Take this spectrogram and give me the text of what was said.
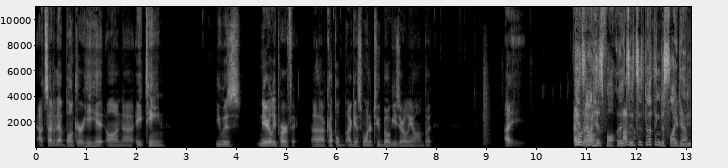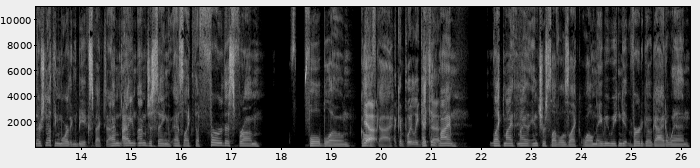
outside of that bunker he hit on uh, 18, he was nearly perfect. Uh, a couple, I guess, one or two bogeys early on, but I, I don't it's know. not his fault. It's, it's it's nothing to slight him. There's nothing more than can be expected. I'm I- am i am just saying as like the furthest from full blown golf Yeah, guy. I completely get I think that. my like my my interest level is like, well, maybe we can get Vertigo guy to win,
